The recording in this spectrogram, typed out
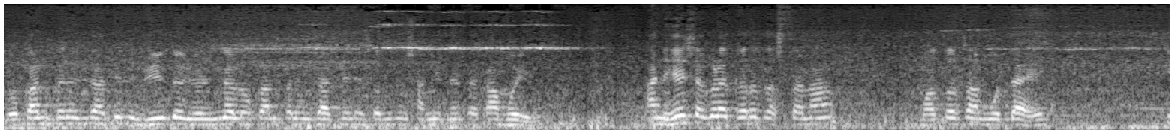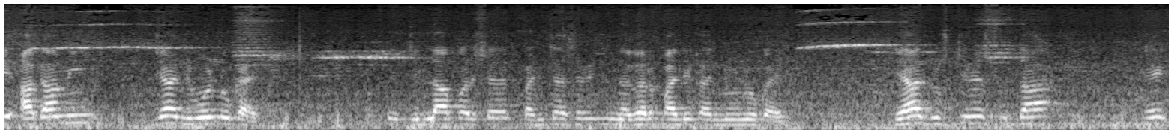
लोकांपर्यंत जातील विविध योजना लोकांपर्यंत जातील हे समजून सांगितण्याचं काम होईल. आणि हे सगळं करत असताना महत्त्वाचा मुद्दा आहे की आगामी ज्या निवडणुका आहेत ते जिल्हा परिषद पंचायत समिती नगरपालिका निवडणूक आहेत या दृष्टीने सुद्धा एक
